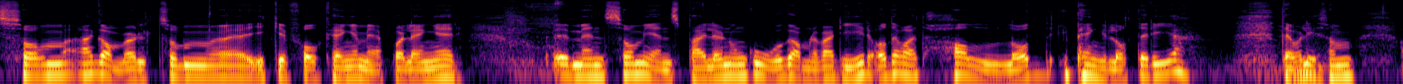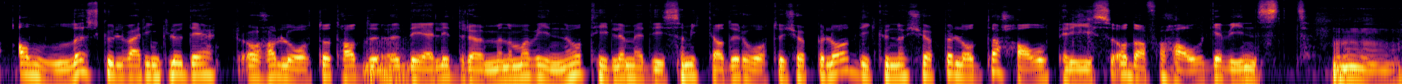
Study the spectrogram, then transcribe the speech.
som er gammelt, som ikke folk henger med på lenger. Men som gjenspeiler noen gode, gamle verdier. Og det var et halvlodd i pengelotteriet. Det var liksom Alle skulle være inkludert og ha lov til å ta del i drømmen om å vinne. Og til og med de som ikke hadde råd til å kjøpe lodd, de kunne kjøpe lodd til halv pris, og da for halv gevinst. Mm.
